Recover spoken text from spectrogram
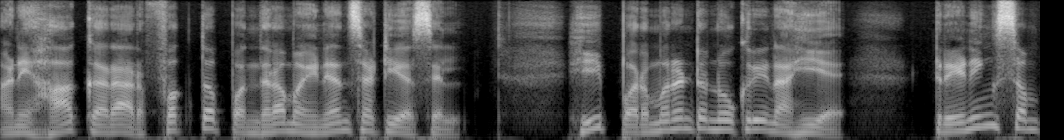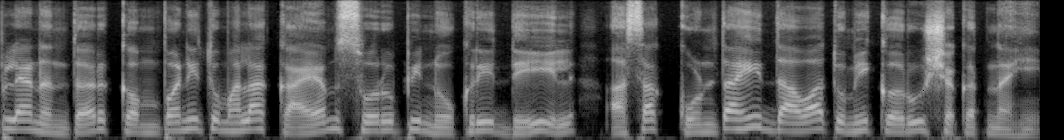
आणि हा करार फक्त पंधरा महिन्यांसाठी असेल. ही परमनंट नोकरी नाहीये ट्रेनिंग संपल्यानंतर कंपनी तुम्हाला कायमस्वरूपी नोकरी देईल असा कोणताही दावा तुम्ही करू शकत नाही.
